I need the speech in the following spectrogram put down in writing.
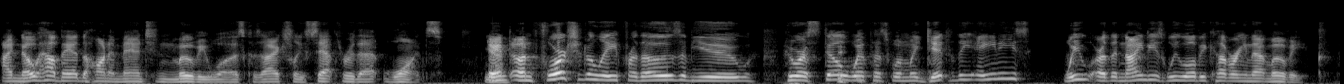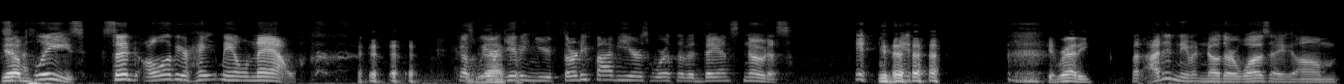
I know how bad the Haunted Mansion movie was because I actually sat through that once. Yeah. And unfortunately, for those of you who are still with us when we get to the 80s, we or the 90s, we will be covering that movie. So please send all of your hate mail now because we are giving you 35 years worth of advance notice. Get ready. But I didn't even know there was a um,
